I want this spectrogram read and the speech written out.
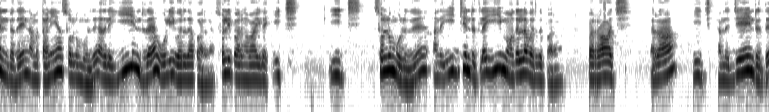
என்பதை நம்ம தனியாக சொல்லும்பொழுது அதில் ஈன்ற ஒலி வருதா பாருங்கள் சொல்லி பாருங்கள் வாயில். இச். ஈச் சொல்லும் பொழுது அந்த ஈஜ்ன்றதுல ஈ முதல்ல வருது பாருங்கள் இப்போ ராஜ். ரா ஈச் அந்த ஜேன்றது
